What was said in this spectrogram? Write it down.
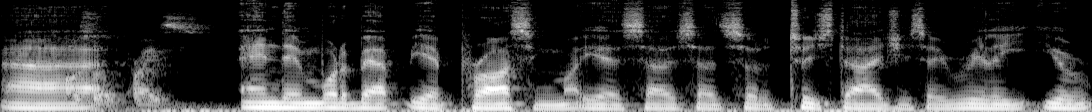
Uh, also price and then what about yeah pricing? Yeah, so so it's sort of two stages. So really, you're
